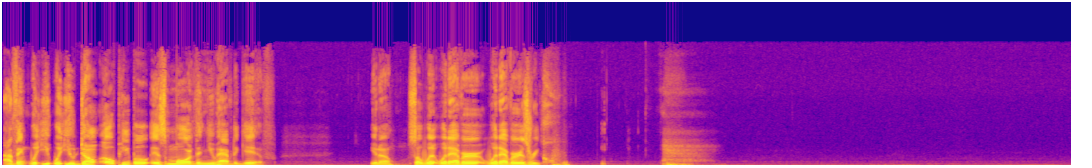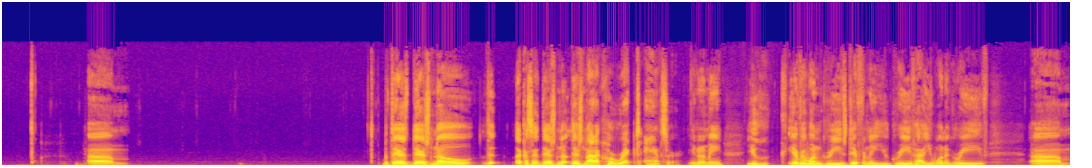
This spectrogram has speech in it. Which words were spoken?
I think what you what you don't owe people is more than you have to give. You know, so whatever whatever is requ- but there's there's no the, like I said there's no there's not a correct answer. You know what I mean? You everyone grieves differently. You grieve how you want to grieve. Um,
